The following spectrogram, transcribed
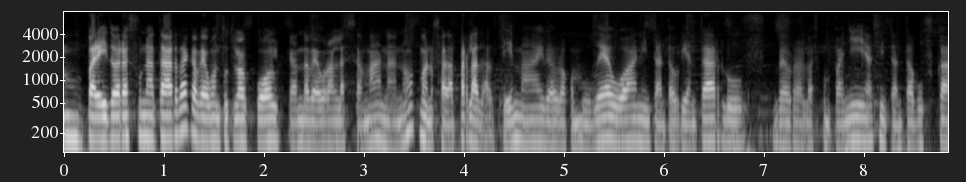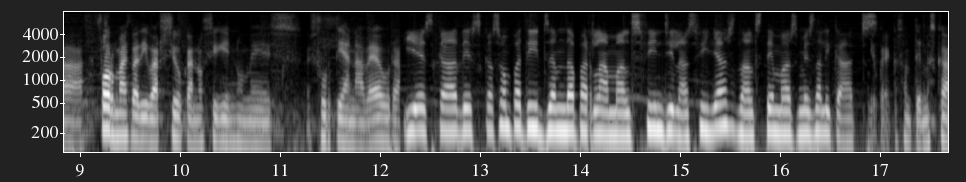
un parell d'hores una tarda que veuen tot l'alcohol que han de veure en la setmana, no? Bueno, s'ha de parlar del tema i veure com ho veuen, intentar orientar-los, veure les companyies, intentar buscar formes de diversió que no siguin només sortir a veure. I és que des que som petits hem de parlar amb els fills i les filles dels temes més delicats. Jo crec que són temes que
